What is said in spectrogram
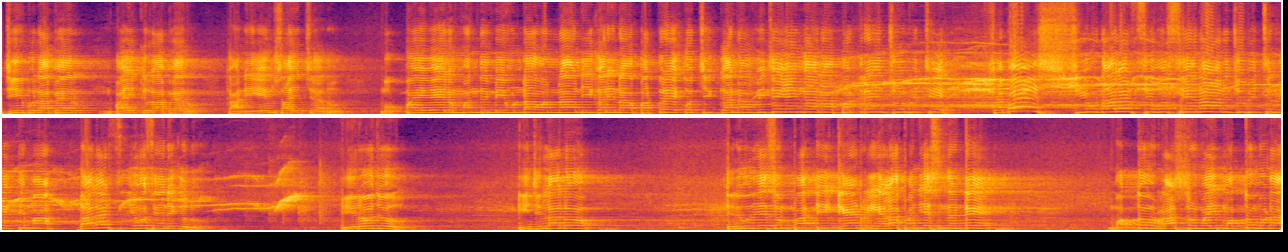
జీపులు ఆపారు బైక్లు ఆపారు కానీ ఏం సాధించారు? ముప్పై వేల మంది మీ ఉండామన్నా నీకని నా బర్త్డేకి వచ్చి ఘన విజయంగా నా బర్త్డేని చూపించి శబాష్ యు డాలర్స్ యువసేన అని చూపించిన వ్యక్తి మా డాలర్స్ యువ సైనికులు ఈరోజు ఈ జిల్లాలో తెలుగుదేశం పార్టీ క్యాడర్ ఎలా పనిచేసిందంటే మొత్తం రాష్ట్రం వైపు మొత్తం కూడా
